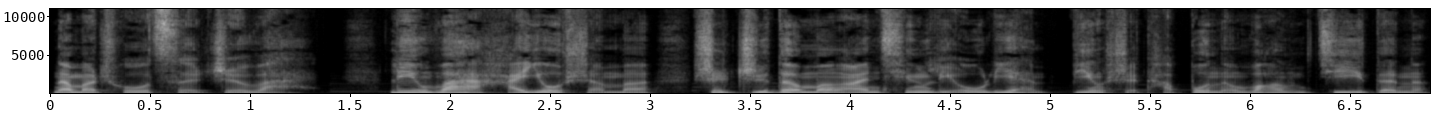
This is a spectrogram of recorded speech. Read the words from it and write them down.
那么除此之外，另外还有什么是值得孟安卿留恋并使他不能忘记的呢？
